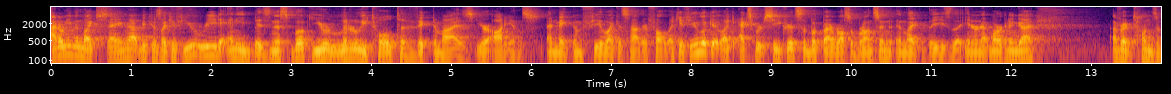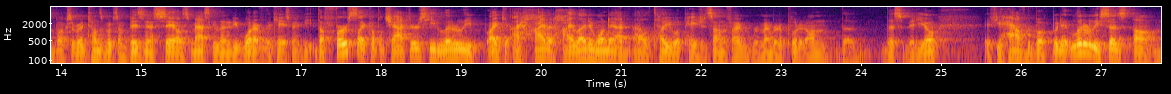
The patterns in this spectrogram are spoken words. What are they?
I don't even like saying that because like if you read any business book, you're literally told to victimize your audience and make them feel like it's not their fault. Like if you look at like Expert Secrets, the book by Russell Brunson, and like the, he's the internet marketing guy. I've read tons of books. I've read tons of books on business, sales, masculinity, whatever the case may be. The first like couple chapters, he literally like I have it highlighted one day. I, will tell you what page it's on if I remember to put it on the this video, if you have the book. But it literally says, um,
